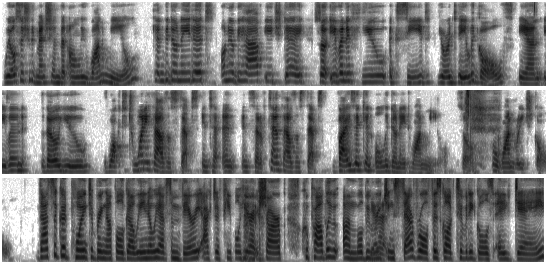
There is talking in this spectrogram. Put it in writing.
We also should mention that only one meal can be donated on your behalf each day. So even if you exceed your daily goals, and even though you walked 20,000 steps into, in, instead of 10,000 steps, Vizer can only donate one meal. So for one reached goal. That's a good point to bring up, Olga. We know we have some very active people here at Sharp who probably um, will be yes. reaching several physical activity goals a day.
